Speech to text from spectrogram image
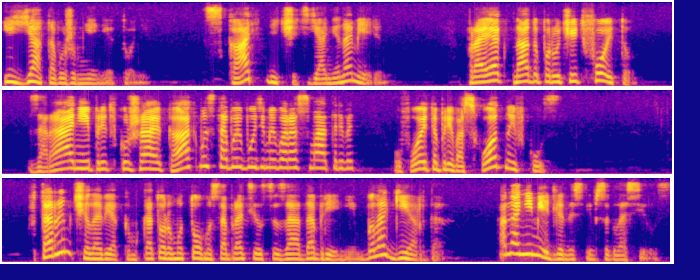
И я того же мнения, Тони. Скатничать я не намерен. Проект надо поручить Фойту. Заранее предвкушаю, как мы с тобой будем его рассматривать. У Фойта превосходный вкус. Вторым человеком, к которому Томас обратился за одобрением, была Герда. Она немедленно с ним согласилась.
